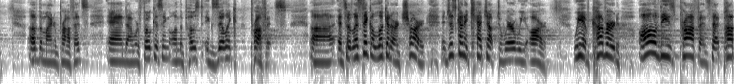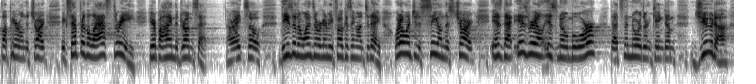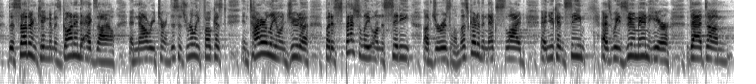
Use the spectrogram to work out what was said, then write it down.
of the minor prophets, and uh, we're focusing on the post-exilic prophets. Uh, and so let's take a look at our chart and just kind of catch up to where we are. We have covered all of these prophets that pop up here on the chart, except for the last three here behind the drum set. All right, so these are the ones that we're going to be focusing on today. What I want you to see on this chart is that Israel is no more. That's the northern kingdom. Judah, the southern kingdom, has gone into exile and now returned. This is really focused entirely on Judah, but especially on the city of Jerusalem. Let's go to the next slide, and you can see as we zoom in here that. Um,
